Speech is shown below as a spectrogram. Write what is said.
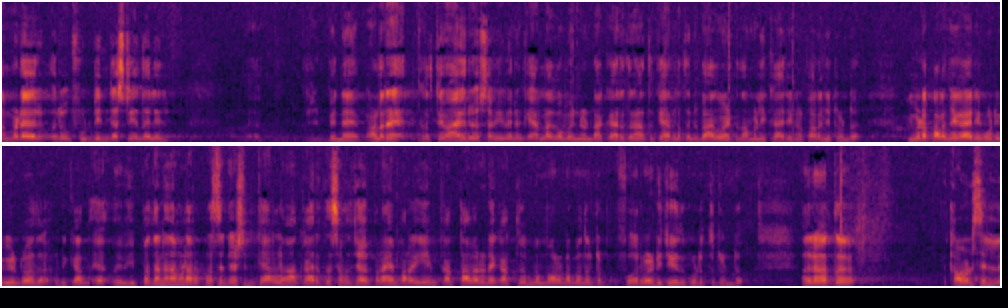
നമ്മുടെ ഒരു ഫുഡ് ഇൻഡസ്ട്രി എന്ന നിലയിൽ പിന്നെ വളരെ കൃത്യമായൊരു സമീപനം കേരള ഗവൺമെന്റ് ഉണ്ടാക്കാരത്തിനകത്ത് കേരളത്തിന്റെ ഭാഗമായിട്ട് നമ്മൾ ഈ കാര്യങ്ങൾ പറഞ്ഞിട്ടുണ്ട്. ഇവിടെ പറഞ്ഞ കാര്യം കൂടി വീണ്ടും അത് കുടിക്കാൻ ഇപ്പം തന്നെ നമ്മുടെ റെപ്രസെന്റേഷൻ കേരളം ആ കാര്യത്തെ സംബന്ധിച്ച് അഭിപ്രായം പറയുകയും കത്ത് അവരുടെ കത്ത് മെമ്മോറണ്ടം വന്നിട്ട് ഫോർവേഡ് ചെയ്ത് കൊടുത്തിട്ടുണ്ട്. അതിനകത്ത് കൗൺസിലിൽ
